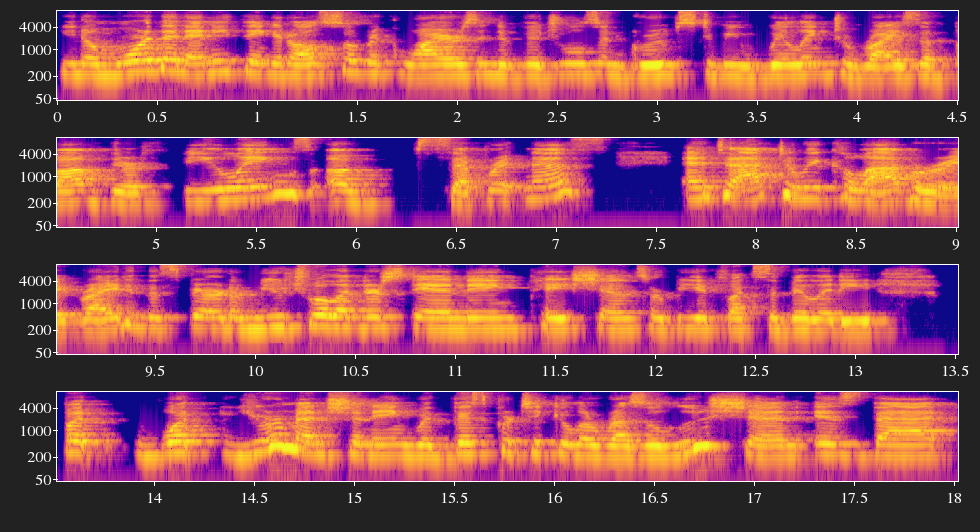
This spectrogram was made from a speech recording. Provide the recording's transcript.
You know, more than anything, it also requires individuals and groups to be willing to rise above their feelings of separateness and to actively collaborate, right, in the spirit of mutual understanding, patience, or be it flexibility. But what you're mentioning with this particular resolution is that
